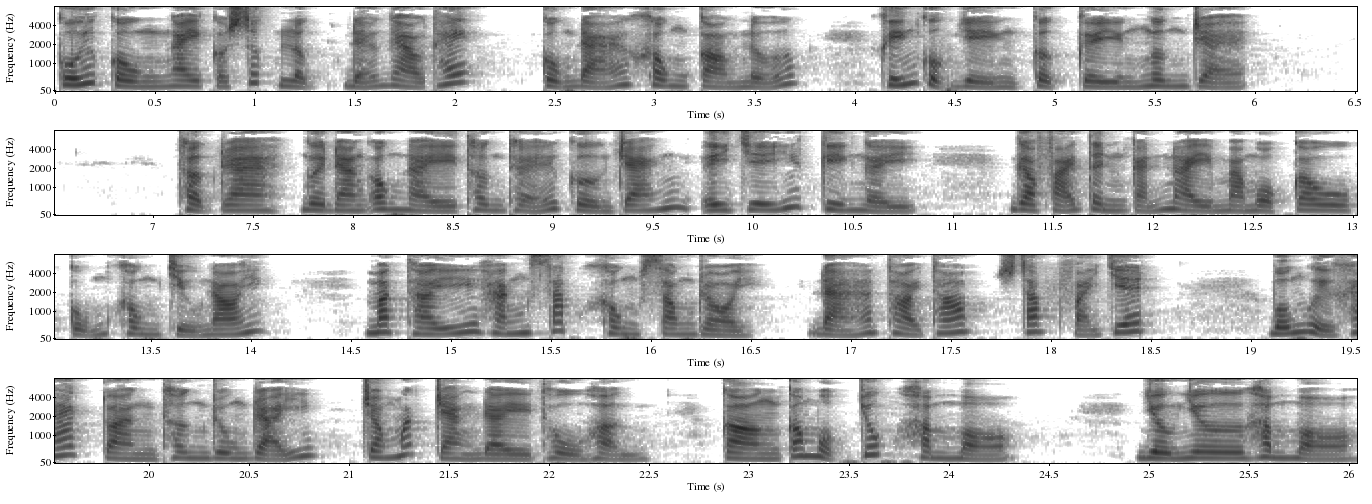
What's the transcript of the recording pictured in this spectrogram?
cuối cùng ngay có sức lực để gào thét cũng đã không còn nữa, khiến cục diện cực kỳ ngưng trệ. Thật ra, người đàn ông này thân thể cường tráng, ý chí kiên nghị, gặp phải tình cảnh này mà một câu cũng không chịu nói. Mắt thấy hắn sắp không xong rồi, đã thoi thóp, sắp phải chết. Bốn người khác toàn thân run rẩy, trong mắt tràn đầy thù hận, còn có một chút hâm mộ. Dù như hâm mộ,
